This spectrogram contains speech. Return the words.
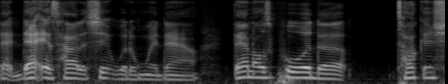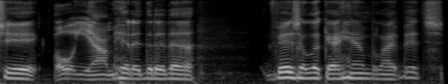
that that is how the shit would have went down. Thanos pulled up, talking shit. Oh yeah, I'm here da da da. Vision look at him, like, bitch,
